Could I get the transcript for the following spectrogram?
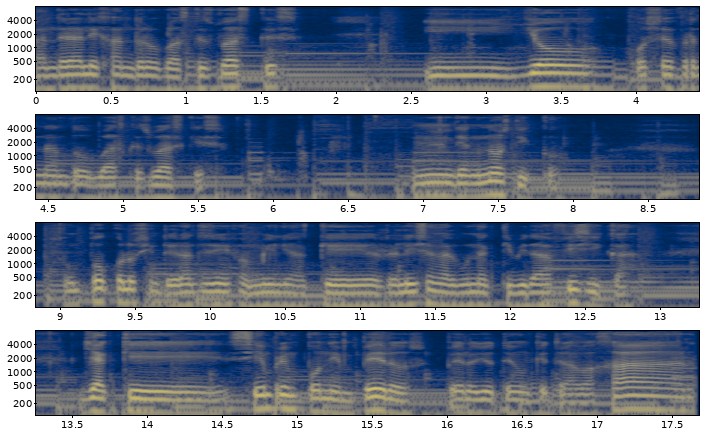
André Alejandro Vázquez Vázquez y yo, José Fernando Vázquez Vázquez. El diagnóstico, son pocos los integrantes de mi familia que realizan alguna actividad física, ya que siempre imponen peros, pero yo tengo que trabajar,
